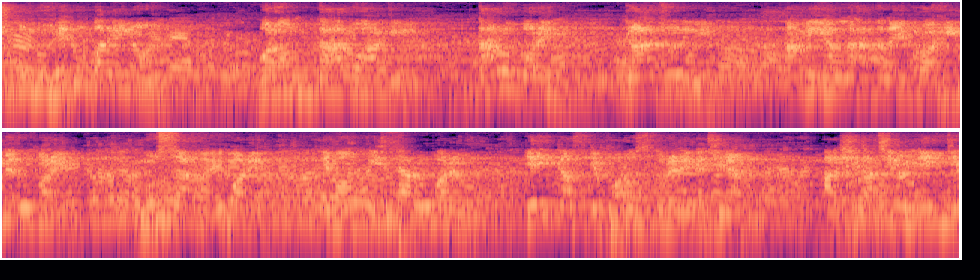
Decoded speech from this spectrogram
শুধু নুহের উপরেই নয়, বরং তারও আগে, তারও পরে গ্রাজুয়ালি আমি আল্লাহ তাআলা ইব্রাহিমের উপরে, মুসার উপরে এবং ঈসার উপরেও এই কাজকে ফরজ করে রেখেছিলাম। আর সেটা ছিল এই যে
